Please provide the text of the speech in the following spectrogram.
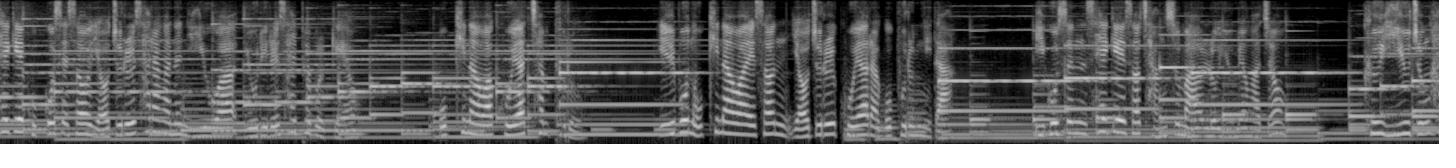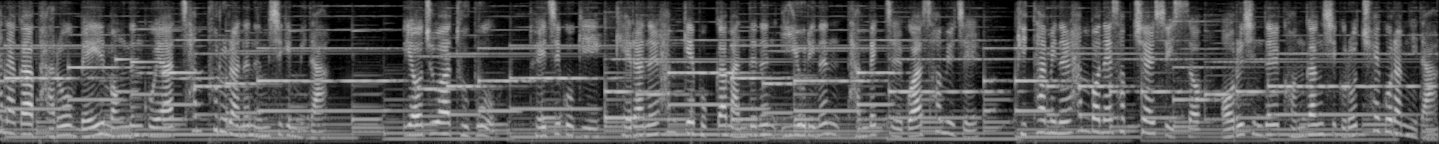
세계 곳곳에서 여주를 사랑하는 이유와 요리를 살펴볼게요. 오키나와 고야 참프루. 일본 오키나와에선 여주를 고야라고 부릅니다. 이곳은 세계에서 장수 마을로 유명하죠. 그 이유 중 하나가 바로 매일 먹는 고야 참푸르라는 음식입니다. 여주와 두부, 돼지고기, 계란을 함께 볶아 만드는 이 요리는 단백질과 섬유질, 비타민을 한 번에 섭취할 수 있어 어르신들 건강식으로 최고랍니다.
